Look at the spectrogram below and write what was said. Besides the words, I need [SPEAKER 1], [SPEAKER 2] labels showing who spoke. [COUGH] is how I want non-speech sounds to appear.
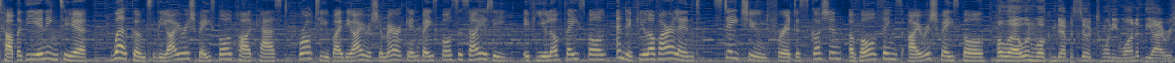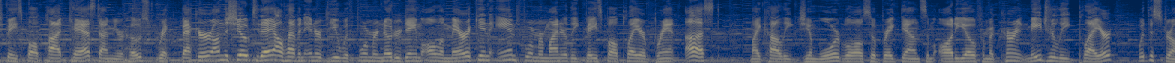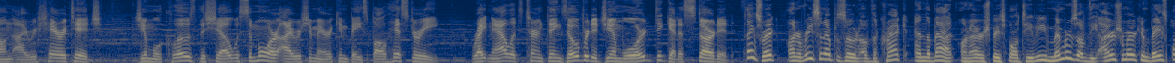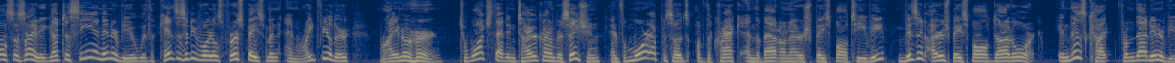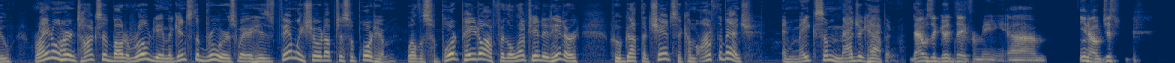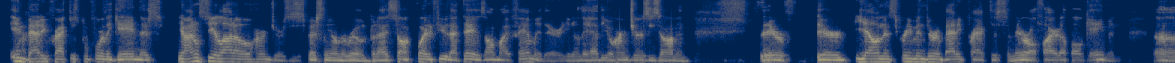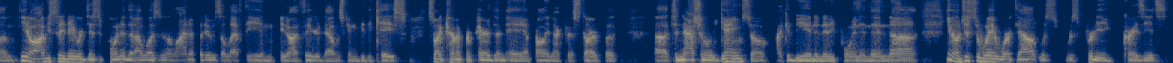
[SPEAKER 1] Top of the inning to you. Welcome to the Irish Baseball Podcast, brought to you by the Irish American Baseball Society. If you love baseball and if you love Ireland, stay tuned for a discussion of all things Irish baseball.
[SPEAKER 2] Hello, and welcome to episode 21 of the Irish Baseball Podcast. I'm your host, Rick Becker. On the show today, I'll have an interview with former Notre Dame All American and former minor league baseball player Brant Ust. My colleague Jim Ward will also break down some audio from a current Major League player with a strong Irish heritage. Jim will close the show with some more Irish American baseball history. Right now, let's turn things over to Jim Ward to get us started.
[SPEAKER 3] Thanks, Rick. On a recent episode of The Crack and the Bat on Irish Baseball TV, members of the Irish American Baseball Society got to see an interview with Kansas City Royals first baseman and right fielder Ryan O'Hearn. To watch that entire conversation and for more episodes of The Crack and the Bat on Irish Baseball TV, visit irishbaseball.org. In this cut from that interview, Ryan O'Hearn talks about a road game against the Brewers where his family showed up to support him. Well, the support paid off for the left handed hitter who got the chance to come off the bench and make some magic happen.
[SPEAKER 4] That was a good day for me. Um, you know, just in batting practice before the game, there's you know, I don't see a lot of O'Hearn jerseys, especially on the road, but I saw quite a few that day. Is all my family there. You know, they had the O'Hearn jerseys on, and they're they're yelling and screaming during batting practice, and they were all fired up all game. And um, you know, obviously they were disappointed that I wasn't in the lineup, but it was a lefty, and you know, I figured that was going to be the case. So I kind of prepared them. Hey, I'm probably not going to start, but uh, it's a national league game, so I could be in at any point. And then, uh, you know, just the way it worked out was was pretty crazy. It's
